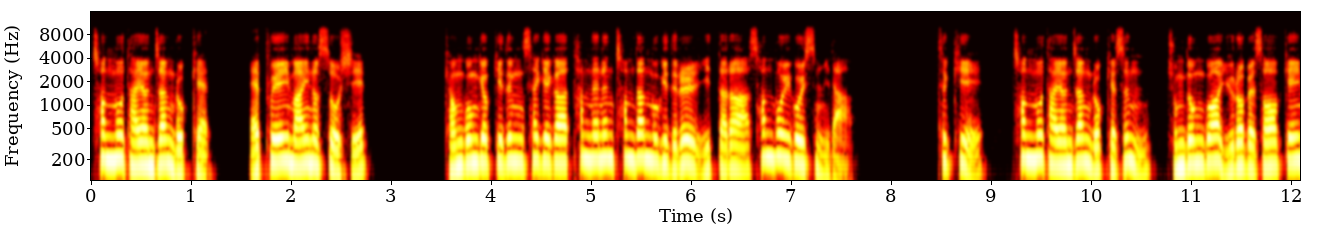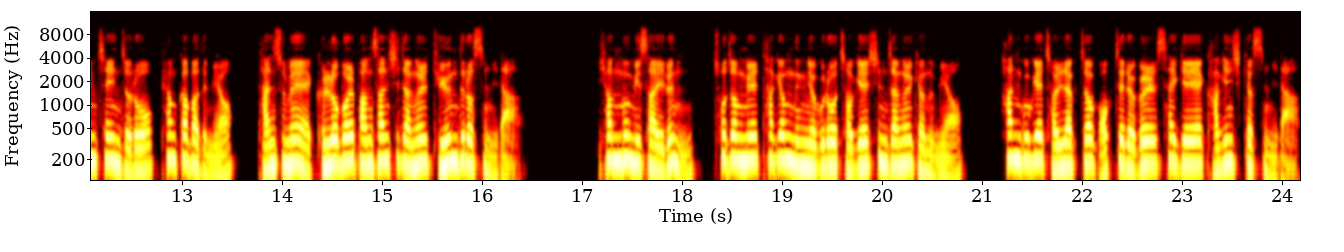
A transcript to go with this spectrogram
천무 다연장 로켓, FA-50, 경공격기 등 세계가 탐내는 첨단 무기들을 잇따라 선보이고 있습니다. 특히 천무 다연장 로켓은 중동과 유럽에서 게임 체인저로 평가받으며 단숨에 글로벌 방산 시장을 뒤흔들었습니다. 현무 미사일은 초정밀 타격 능력으로 적의 심장을 겨누며 한국의 전략적 억제력을 세계에 각인시켰습니다.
